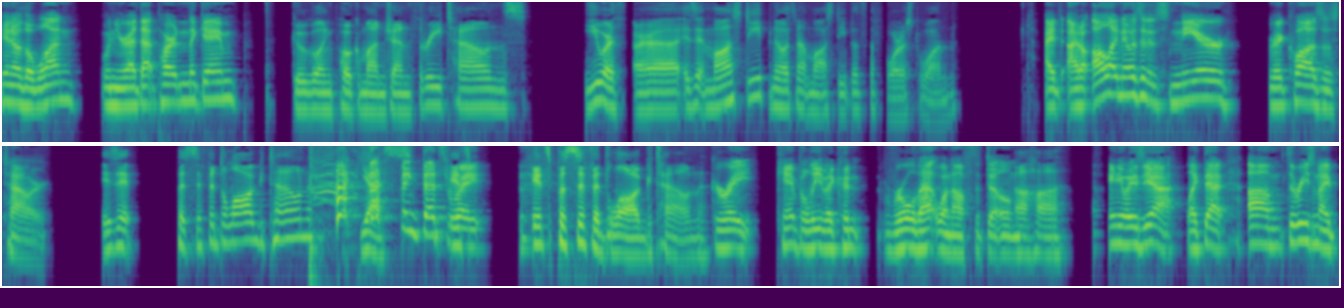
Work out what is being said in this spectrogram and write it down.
You know the one when you're at that part in the game. Googling Pokemon Gen 3 towns. You are uh is it Mossdeep? No, it's not Mossdeep. That's the forest one. I, I all I know is that it's near Rayquaza's tower. Is it Pacifidlog Town? Yes. I think that's It's- right. It's Pacifidlog Town. Great. Can't believe I couldn't roll that one off the dome. Uh-huh. Anyways, yeah, like that. Um, the reason I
